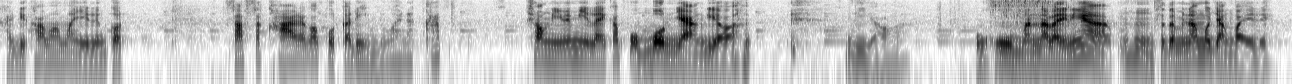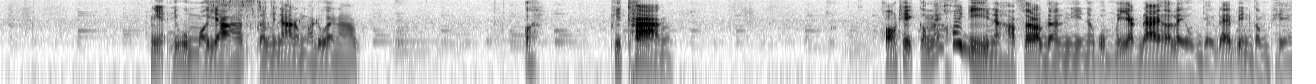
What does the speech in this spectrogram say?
ใครที่เข้ามาใหม่อย่าลืมกด subscribe แล้วก็กดกระดิ่งด้วยนะครับ ช่องนี้ไม่มีอะไรครับผมบ่นอย่างเดียว เดี๋ยวโอ้โหมันอะไรเนี่ยสตามิน่าหมดอย่างไวเลย เนี่ยที่ผมเอายาสตามิน่าลงมาด้วยนะครับโอ้ยผิดทาง ของเทคก็ไม่ค่อยดีนะครับสำหรับดันนี้นะผมไม่อยากได้เท่าไหร่ ผมอยากได้เป็นกำแพง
